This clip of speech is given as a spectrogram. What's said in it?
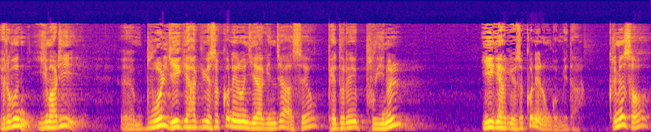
여러분 이 말이 무엇 얘기하기 위해서 꺼내놓은 이야기인지 아세요? 베드로의 부인을 얘기하기 위해서 꺼내놓은 겁니다. 그러면서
